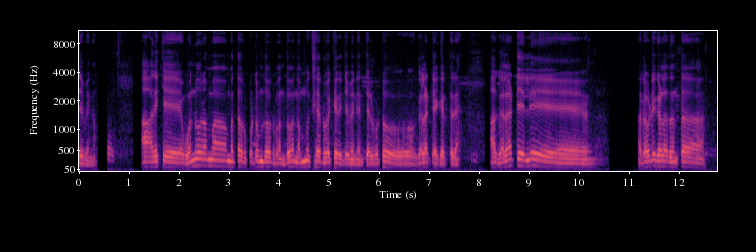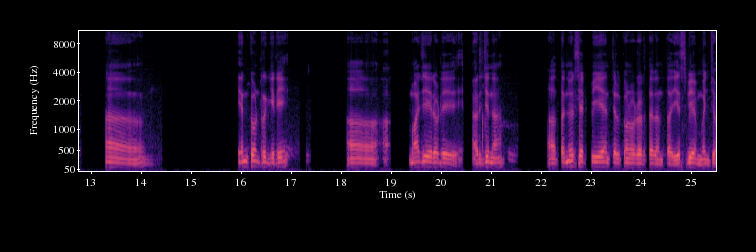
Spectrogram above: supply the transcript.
ಜಮೀನು. ಆ, ಅದಕ್ಕೆ ಒನ್ನೂರಮ್ಮ ಮತ್ತೆ ಅವ್ರ ಕುಟುಂಬದವ್ರು ಬಂದು ನಮಗೆ ಸೇರ್ಬೇಕಾರಿ ಜಮೀನು ಅಂತ ಹೇಳ್ಬಿಟ್ಟು ಗಲಾಟೆ ಆಗಿರ್ತದೆ. ಆ ಗಲಾಟೆಯಲ್ಲಿ ರೌಡಿಗಳಾದಂಥ ಎನ್ಕೌಂಟರ್ ಗಿರಿ ಆ, ಮಾಜಿ rowdy Arjuna Tanveer Sait P A ಅಂತ ಹೇಳ್ಕೊಂಡು ಓಡಾಡ್ತಾ ಇರೋಂಥ ಎಸ್ ಬಿ ಎಂ ಮಂಜು.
